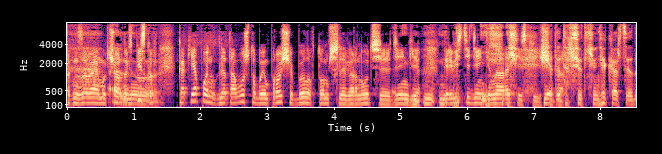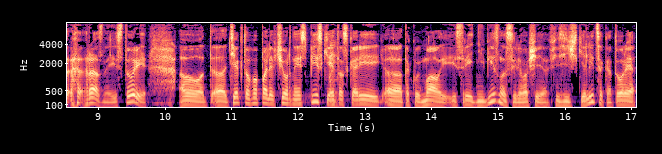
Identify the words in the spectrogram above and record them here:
так называемых черных ну, списков, как я понял, для того, чтобы им проще было в том числе вернуть э, деньги, перевести деньги на российские счета. Нет, это все-таки, мне кажется, разные истории. Вот. Э, те, кто попали в черные списки, это скорее такой малый и средний бизнес или вообще физические лица, которые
